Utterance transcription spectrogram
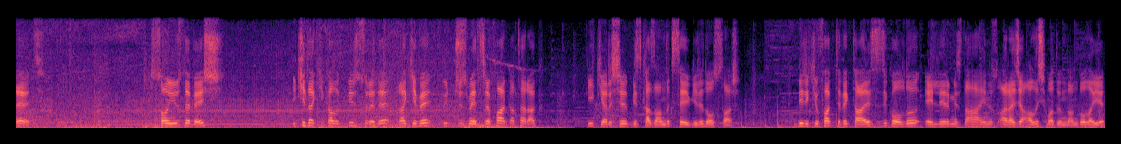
Evet. Son yüzde beş. 2 dakikalık bir sürede rakibe 300 metre fark atarak ilk yarışı biz kazandık sevgili dostlar. Bir iki ufak tefek talihsizlik oldu. Ellerimiz daha henüz araca alışmadığından dolayı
